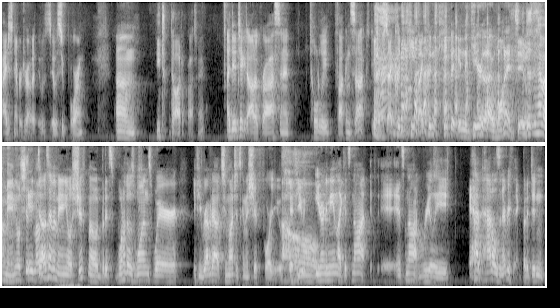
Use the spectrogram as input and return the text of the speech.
I just never drove it. It was it was super boring. Um, You took it to autocross, right? I did take it to autocross, and it totally fucking sucked, dude. I just I couldn't keep I couldn't keep it in the gear that I wanted to. It doesn't have a manual shift It mode? does have a manual shift mode, but it's one of those ones where if you rev it out too much, it's going to shift for you. If you, Oh. you know what I mean? Like it's not, it's not really it had paddles and everything, but it didn't.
